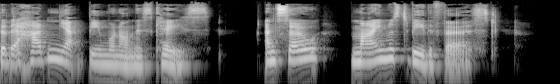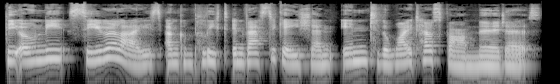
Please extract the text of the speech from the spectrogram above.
that there hadn't yet been one on this case. And so mine was to be the first, the only serialized and complete investigation into the White House Farm murders.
